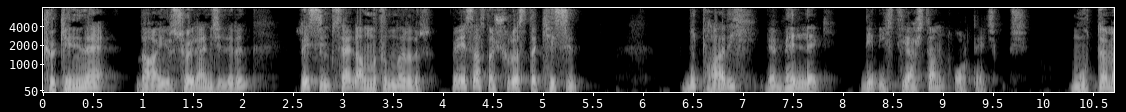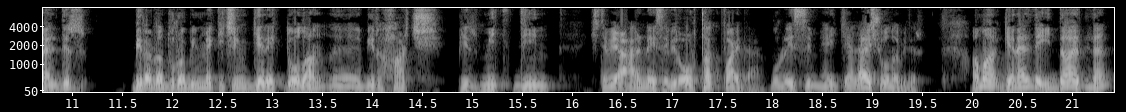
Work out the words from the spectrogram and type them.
kökenine dair söylencilerin resimsel anlatımlarıdır. Ve esasında şurası da kesin. Bu tarih ve bellek bir ihtiyaçtan ortaya çıkmış. Muhtemeldir bir arada durabilmek için gerekli olan e, bir harç, bir mit, din, işte veya her neyse bir ortak fayda. Bu resim, heykel her şey olabilir. Ama genelde iddia edilen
